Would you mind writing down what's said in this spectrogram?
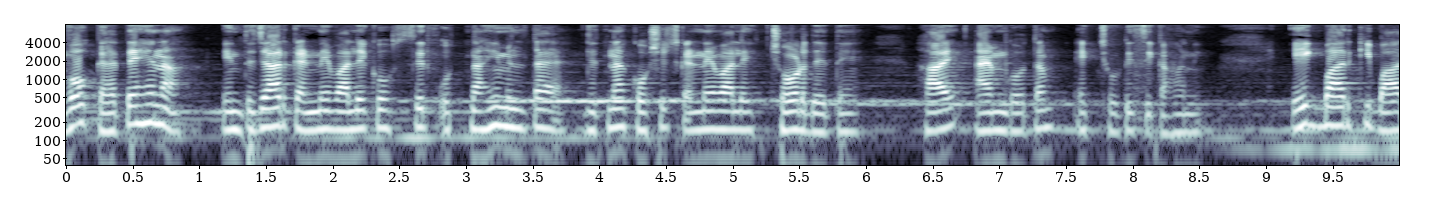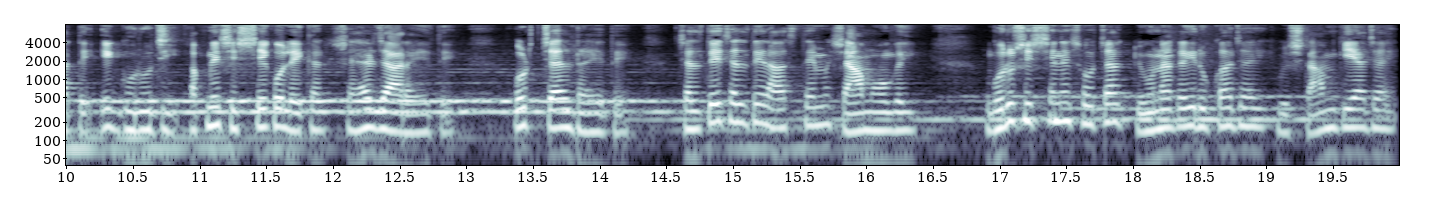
वो कहते हैं ना, इंतज़ार करने वाले को सिर्फ़ उतना ही मिलता है जितना कोशिश करने वाले छोड़ देते हैं। हाय आई एम गौतम एक छोटी सी कहानी। एक बार की बात है, एक गुरुजी अपने शिष्य को लेकर शहर जा रहे थे और चल रहे थे। चलते चलते रास्ते में शाम हो गई। गुरु शिष्य ने सोचा, क्यों ना कहीं रुका जाए, विश्राम किया जाए।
